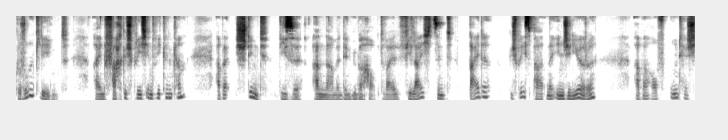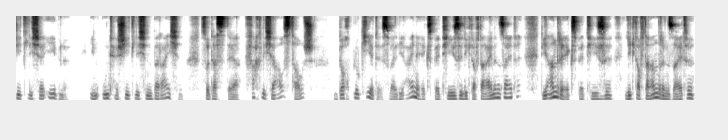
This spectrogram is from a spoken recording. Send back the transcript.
grundlegend ein Fachgespräch entwickeln kann. Aber stimmt diese Annahme denn überhaupt? Weil vielleicht sind beide Gesprächspartner Ingenieure, aber auf unterschiedlicher Ebene in unterschiedlichen Bereichen, so dass der fachliche Austausch doch blockiert ist, weil die eine Expertise liegt auf der einen Seite, die andere Expertise liegt auf der anderen Seite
